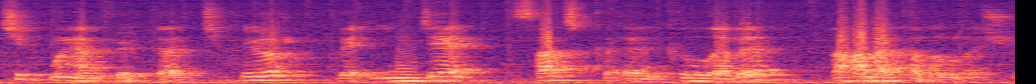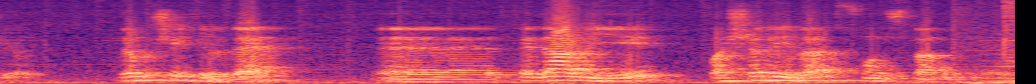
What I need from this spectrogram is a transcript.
çıkmayan kökler çıkıyor ve ince saç e, kılları daha da kalınlaşıyor. Ve bu şekilde e, tedaviyi başarıyla sonuçlandırıyor.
